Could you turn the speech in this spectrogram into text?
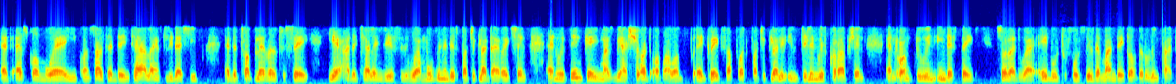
at Eskom, where he consulted the entire alliance leadership at the top level to say, here are the challenges, we are moving in this particular direction, and we think he must be assured of our great support, particularly in dealing with corruption and wrongdoing in the state, so that we are able to fulfill the mandate of the ruling party.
